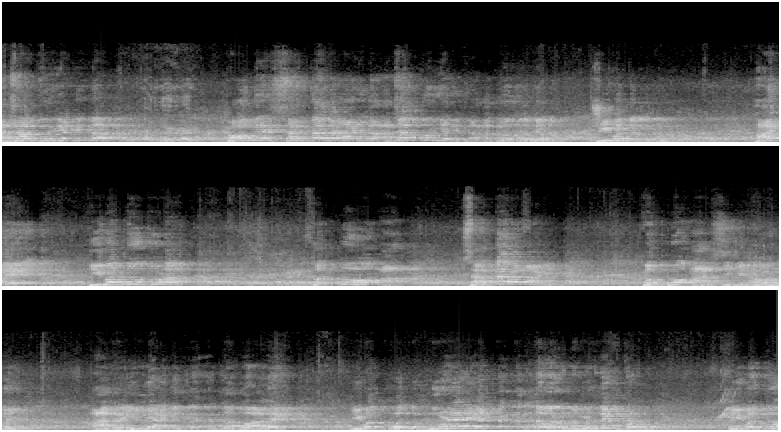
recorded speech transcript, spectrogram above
ಅಜಾಪುರ್ಯದಿಂದ ಕಾಂಗ್ರೆಸ್ ಸರ್ಕಾರ ಮಾಡಿದ ಅಜಾಪುರ್ಯದಿಂದ ಹದಿನೊಂದು ಜನ ಜೀವ ತೆಗೆದುಕೊಂಡು ಹಾಗೆ ಇವತ್ತು ಕೂಡ ಕಪ್ಪು ಸರ್ಕಾರ ಮಾಡಿ ಕಪ್ಪು ಆರ್ ಸಿ ಬಿ ತಗೊಂಡೋಯ್ತು ಆದ್ರೆ ಇಲ್ಲೇ ಆಗಿರ್ತಕ್ಕಂಥದ್ದು ಅದೇ. ಇವತ್ತು ಒಂದು ಬುರುಡೆ ಹೇಳ್ತಕ್ಕಂಥವರನ್ನ ಮುಂದಿಟ್ಟುಕೊಂಡು ಇವತ್ತು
